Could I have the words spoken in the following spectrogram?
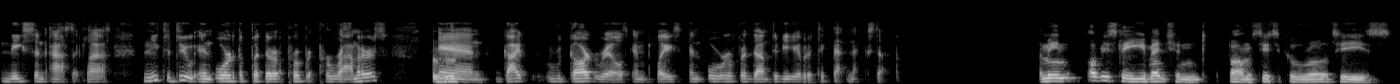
nascent asset class need to do in order to put their appropriate parameters mm-hmm. and guide guardrails in place in order for them to be able to take that next step. I mean, obviously, you mentioned pharmaceutical royalties,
